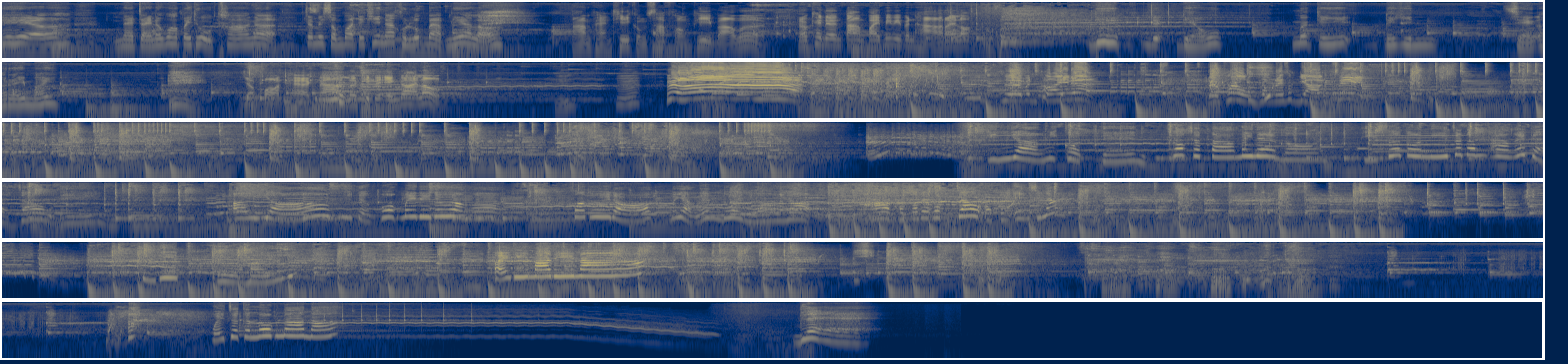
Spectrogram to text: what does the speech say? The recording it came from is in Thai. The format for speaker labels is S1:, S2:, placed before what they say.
S1: ฮ้ยเออแน่ใจนะว่าไปถูกทางอะ จะมีสมบัติในที่น่าขนลุกแบบเนี้ยเหรอ
S2: ตามแผนที่ขุมทรัพย์ของพี่บาเวอร์ เราแค่เดินตามไปไม่มีปัญหาอะไรหรอก
S1: นี่เดเดี๋ยว เมื่อกี้ได้ยินเสียงอะไรไหม
S2: อย่าปอดแหกหน้าเลิกคิดไปเองได้แล้วหืมหืมอ้าเธอเป็นใครนะเร็วเข้าทำอะไรสักอย่างสิ
S3: หินอย่างมีกฎเกณฑ์โชคชะตาไม่แน่นอน ผีเสื้อตัวนี้จะนำทางให้แก่เจ้าเองไอ้หยามีแต่พวกไม่ได้เรื่องอะฟาทุยดอไม่อยากเล่นด้วยเลยอะข้าคงก็ได้พวกเจ้าออกไปเองสินะดีดีกลัวไหม ไปดีมาดีนะ ไว้เจอกันโลกหน้านะ แบล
